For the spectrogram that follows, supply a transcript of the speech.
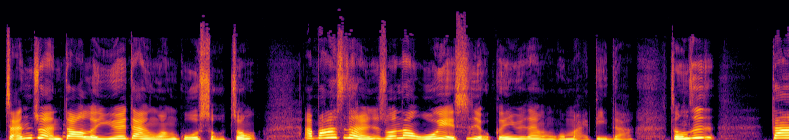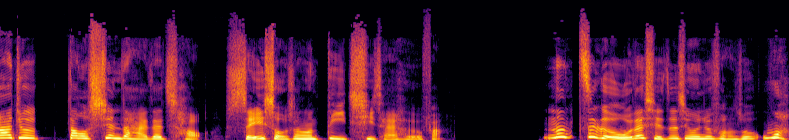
辗转到了约旦王国手中啊。巴勒斯坦人就说：“那我也是有跟约旦王国买地的。”总之，大家就到现在还在吵谁手上的地契才合法。那这个我在写这新闻就想说：“哇，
